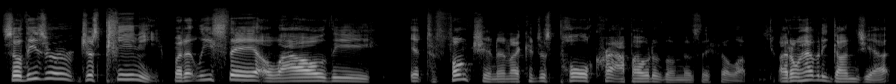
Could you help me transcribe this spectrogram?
So these are just peeny, but at least they allow the it to function and I can just pull crap out of them as they fill up. I don't have any guns yet.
